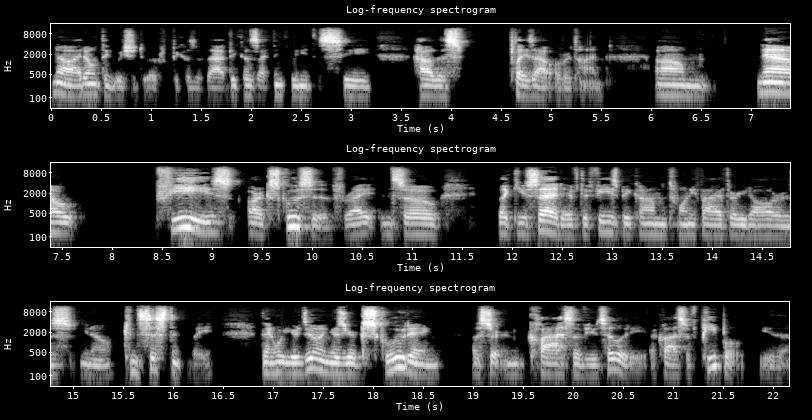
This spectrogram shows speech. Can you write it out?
No, I don't think we should do it because of that, because I think we need to see how this plays out over time. Um, now, fees are exclusive, right? And so like you said, if the fees become $25, $30, you know, consistently, then what you're doing is you're excluding a certain class of utility, a class of people even.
